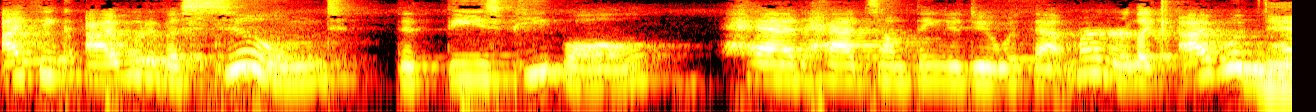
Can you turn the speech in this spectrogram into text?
I think I would have assumed that these people had had something to do with that murder. Like, I wouldn't Yeah.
